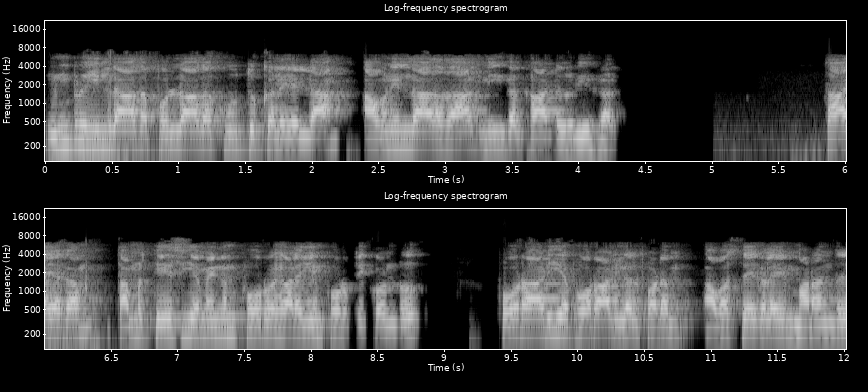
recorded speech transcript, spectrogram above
இன்று இல்லாத பொல்லாத கூத்துக்களை எல்லாம் அவன் இல்லாததால் நீங்கள் காட்டுகிறீர்கள். தாயகம் தமிழ் தேசியம் என்னும் போர்வைகளையும் பொருத்தி கொண்டு போராடிய போராளிகள் படும் அவஸ்தைகளை மறந்து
